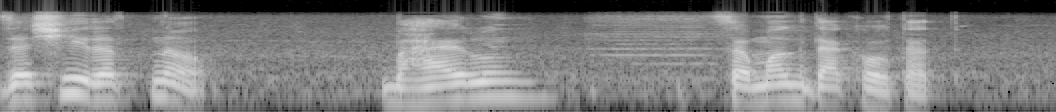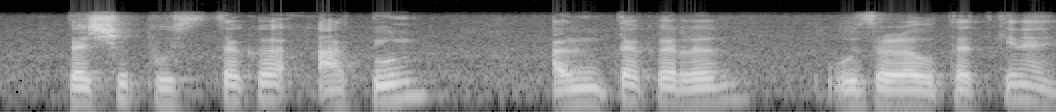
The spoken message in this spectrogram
जशी रत्न बाहेरून चमक दाखवतात तशी पुस्तकं आतून अंतकरण उजळवतात की नाही?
